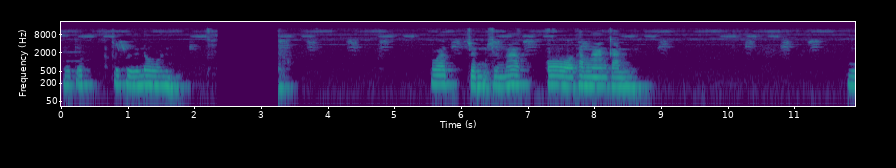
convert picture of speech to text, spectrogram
เดี๋ยวจะจะเผลอนอน ราะว่าส่วนส่วนมากก็ทำงานกัน มี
